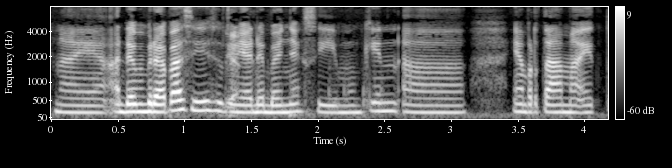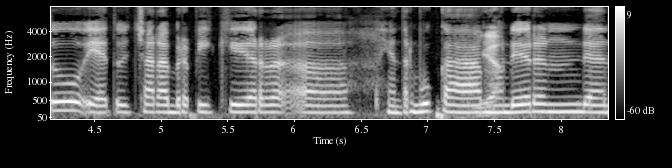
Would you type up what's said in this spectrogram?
Nah, ya ada beberapa sih sebetulnya yeah. ada banyak sih. Mungkin uh, yang pertama itu yaitu cara berpikir uh, yang terbuka, yeah. modern dan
